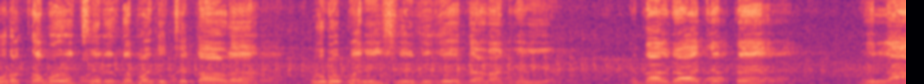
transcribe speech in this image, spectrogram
ഉറക്കമൊഴിച്ചിരുന്ന് പഠിച്ചിട്ടാണ് ഒരു പരീക്ഷയിൽ വിജയം നേടാൻ കഴിയുക. എന്നാൽ രാജ്യത്തെ എല്ലാ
